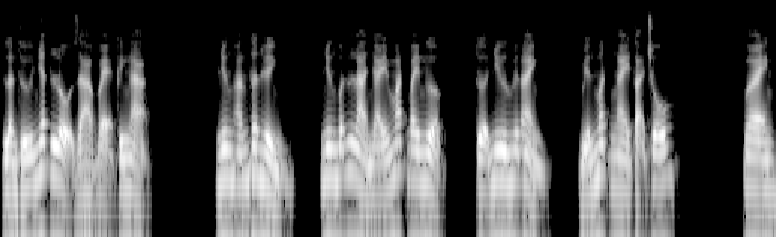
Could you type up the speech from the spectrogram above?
lần thứ nhất lộ ra vẻ kinh ngạc. Nhưng hắn thân hình, nhưng vẫn là nháy mắt bay ngược, tựa như huyễn ảnh, biến mất ngay tại chỗ. Vâng! anh,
